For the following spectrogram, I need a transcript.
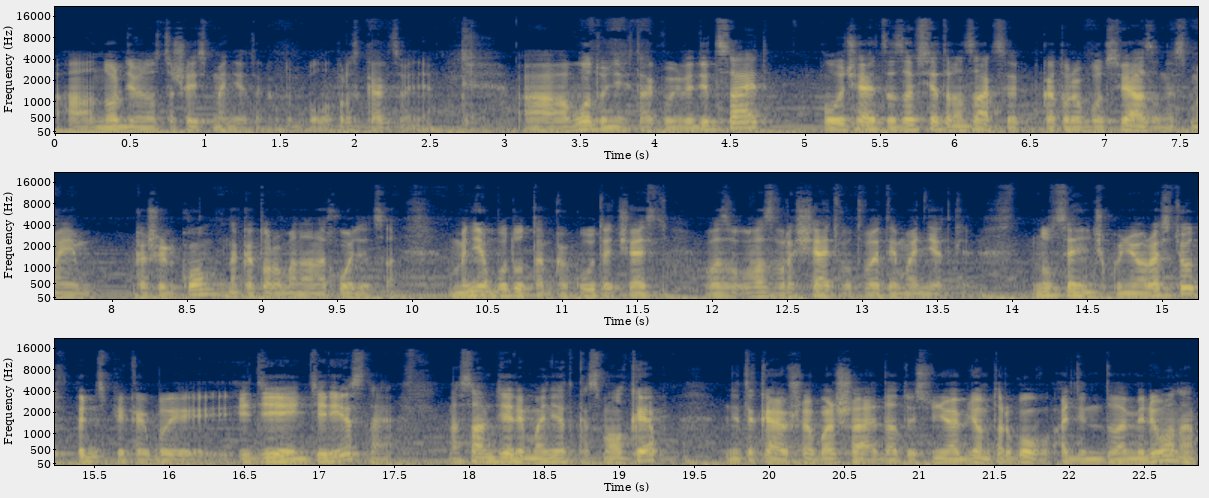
0.96 монеток, это было проскальзывание. Вот у них так выглядит сайт, получается, за все транзакции, которые будут связаны с моим кошельком, на котором она находится, мне будут там какую-то часть возвращать вот в этой монетке. Ну, ценничек у нее растет, в принципе, как бы идея интересная. На самом деле монетка Small Cap не такая уж и большая, да, то есть у нее объем торгов 1,2 миллиона,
